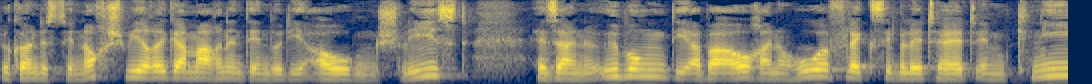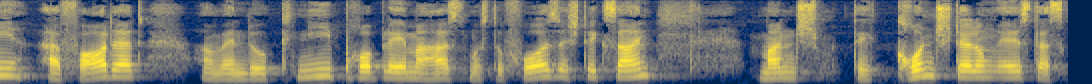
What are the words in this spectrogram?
Du könntest sie noch schwieriger machen, indem du die Augen schließt ist eine Übung, die aber auch eine hohe Flexibilität im Knie erfordert. Und wenn du Knieprobleme hast, musst du vorsichtig sein. Manch, die Grundstellung ist, dass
